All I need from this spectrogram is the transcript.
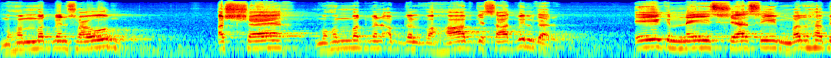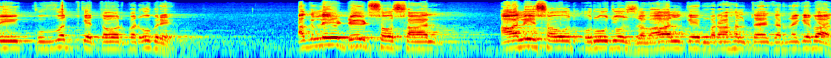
محمد بن سعود، الشیخ محمد بن عبد الوہاب کے ساتھ مل کر ایک نئی سیاسی مذہبی قوت کے طور پر ابھرے۔ اگلے ڈیڑھ سو سال آل سعود عروج و زوال کے مراحل طے کرنے کے بعد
